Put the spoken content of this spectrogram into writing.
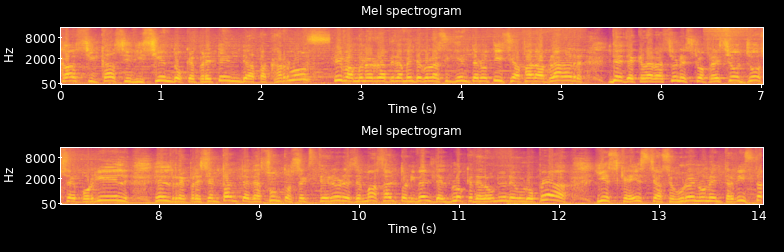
casi casi diciendo que pretende atacarlos? Y vámonos rápidamente con la siguiente noticia para hablar de declaraciones que ofreció Josep Borrell, el representante de Asuntos Exteriores de más alto nivel del bloque de la Unión Europea, y es que este aseguró en una entrevista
